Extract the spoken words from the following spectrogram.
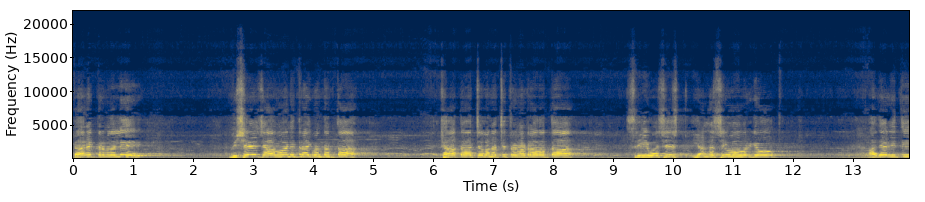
ಕಾರ್ಯಕ್ರಮದಲ್ಲಿ ವಿಶೇಷ ಆಹ್ವಾನಿತರಾಗಿ ಬಂದಂಥ ಖ್ಯಾತ ಚಲನಚಿತ್ರ ನಟರಾದಂಥ ಶ್ರೀ ವಶಿಷ್ಠ ಎನ್ ಸಿಂಹ ಅವರಿಗೂ ಅದೇ ರೀತಿ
